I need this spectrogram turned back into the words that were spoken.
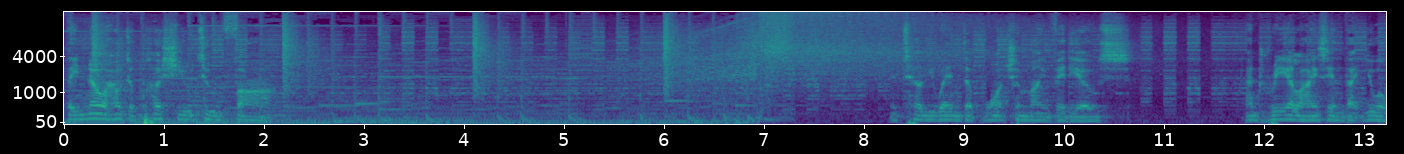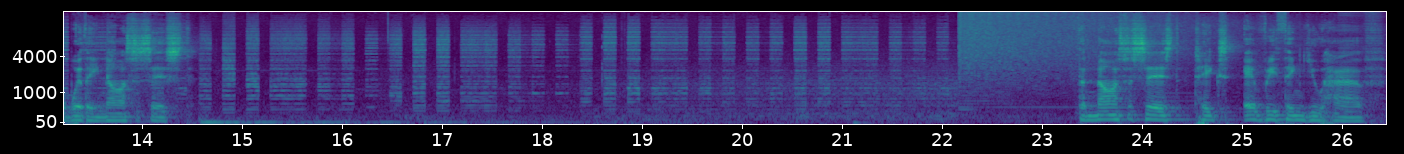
They know how to push you too far. until you end up watching my videos and realizing that you are with a narcissist. The narcissist takes everything you have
